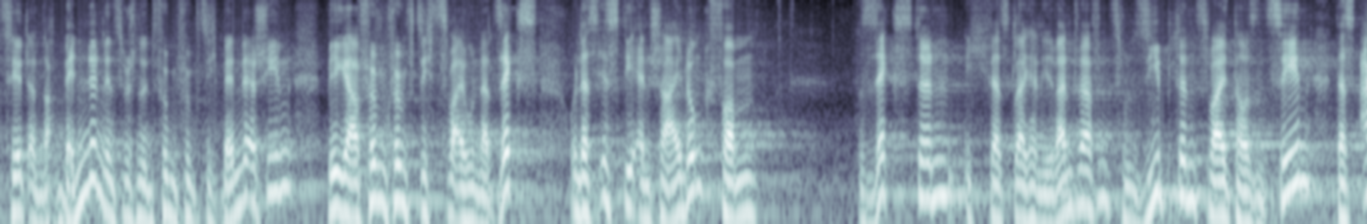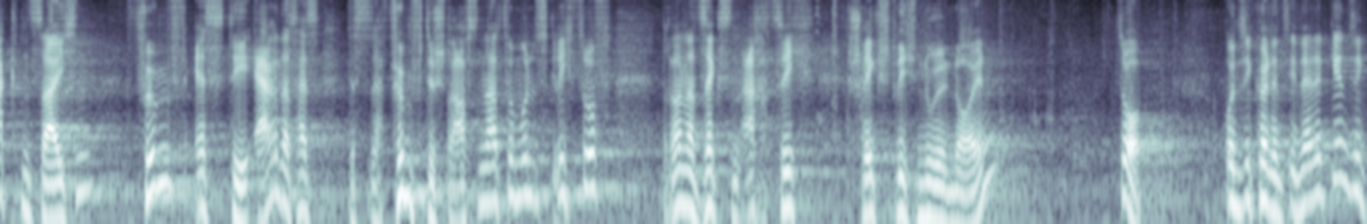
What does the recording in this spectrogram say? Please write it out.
zählt also nach Bänden. Inzwischen sind 55 Bände erschienen. BGH 55 206 und das ist die Entscheidung vom 6., ich werde es gleich an die Wand werfen, zum 7. 2010 das Aktenzeichen 5 STR, das heißt das ist der fünfte Strafsenat vom Bundesgerichtshof, 386-09. So, und Sie können ins Internet gehen, Sie,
